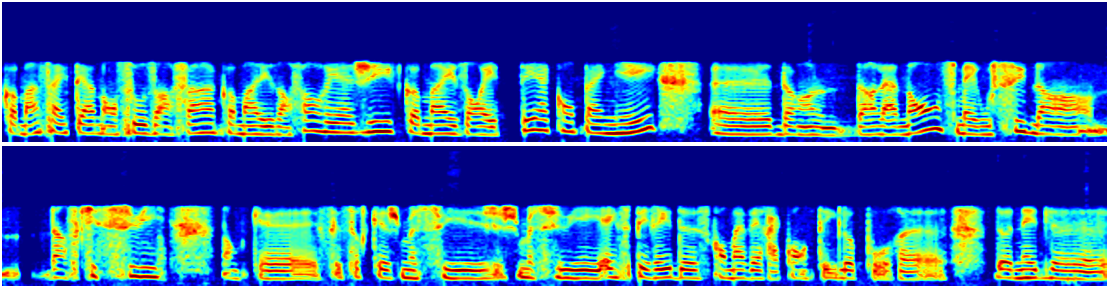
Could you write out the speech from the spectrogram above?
comment ça a été annoncé aux enfants, comment les enfants ont réagi, comment ils ont été accompagnés euh, dans, dans l'annonce, mais aussi dans, dans ce qui suit. Donc, c'est sûr que je me suis je me suis inspirée de ce qu'on m'avait raconté là pour donner de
